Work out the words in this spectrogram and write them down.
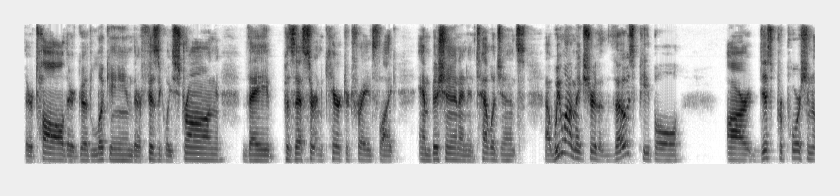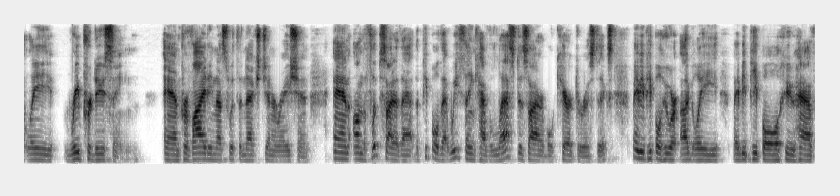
they're tall, they're good looking, they're physically strong, they possess certain character traits like ambition and intelligence. Uh, we want to make sure that those people are disproportionately reproducing and providing us with the next generation. And on the flip side of that, the people that we think have less desirable characteristics, maybe people who are ugly, maybe people who have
